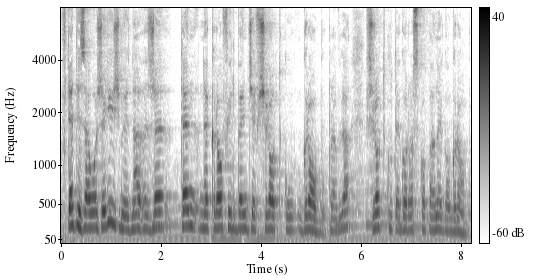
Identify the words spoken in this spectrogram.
wtedy założyliśmy, że ten nekrofil będzie w środku grobu, prawda? W środku tego rozkopanego grobu.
